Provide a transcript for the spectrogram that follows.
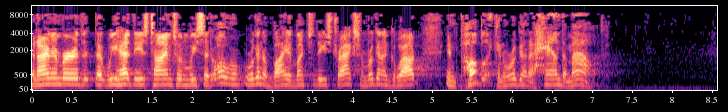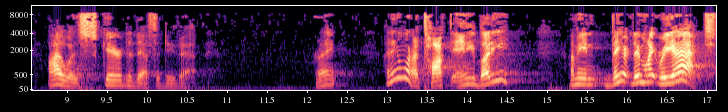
And I remember that, that we had these times when we said, oh, we're, we're going to buy a bunch of these tracts and we're going to go out in public and we're going to hand them out. I was scared to death to do that. Right? I didn't want to talk to anybody. I mean, they, they might react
